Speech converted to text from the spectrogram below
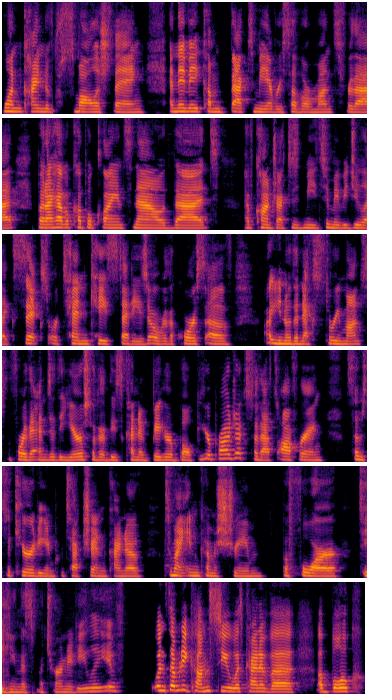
one kind of smallish thing, and they may come back to me every several months for that. But I have a couple clients now that have contracted me to maybe do like six or 10 case studies over the course of uh, you know the next three months before the end of the year so they're these kind of bigger bulkier projects. So that's offering some security and protection kind of to my income stream before taking this maternity leave. When somebody comes to you with kind of a, a bulk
